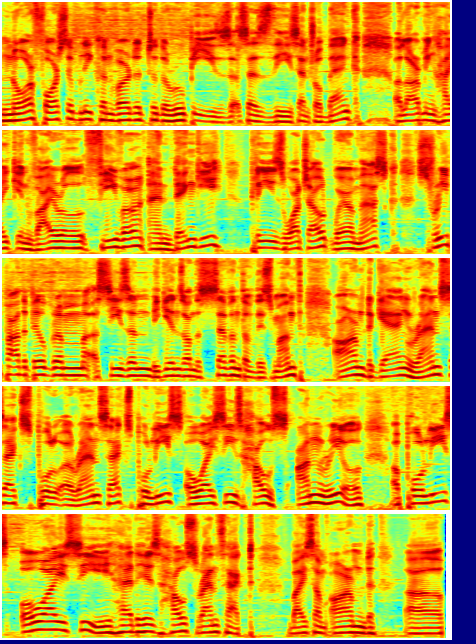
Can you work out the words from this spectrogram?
nor forcibly converted to the rupees, says the central bank. Alarming hike in viral fever and dengue. Please watch out. Wear a mask. Sri Pada Pilgrim season begins on the 7th of this month. Armed gang ransacks, pol- uh, ransacks police OIC's house. Unreal. A police OIC had his house ransacked by some armed uh,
